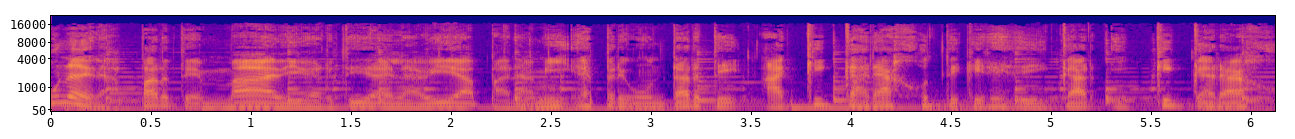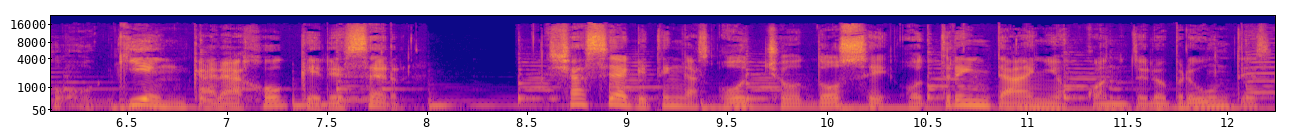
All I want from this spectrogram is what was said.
Una de las partes más divertidas de la vida para mí es preguntarte a qué carajo te querés dedicar y qué carajo o quién carajo querés ser. Ya sea que tengas 8, 12 o 30 años cuando te lo preguntes,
